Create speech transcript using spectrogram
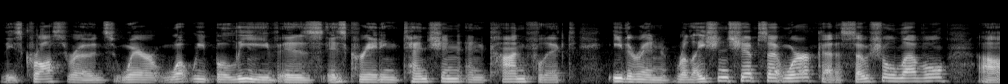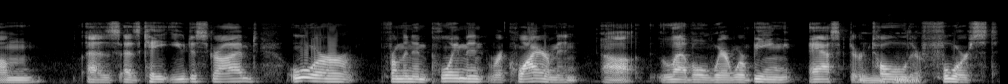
these crossroads where what we believe is is creating tension and conflict either in relationships at work at a social level um, as as Kate you described or from an employment requirement uh, level where we're being asked or told or forced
